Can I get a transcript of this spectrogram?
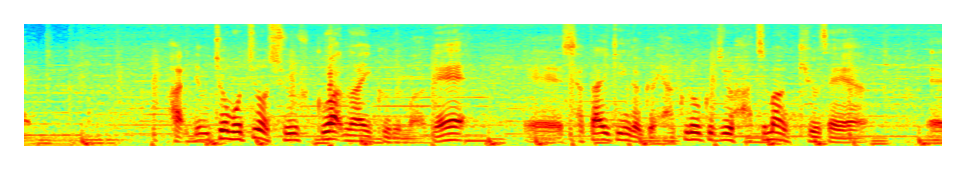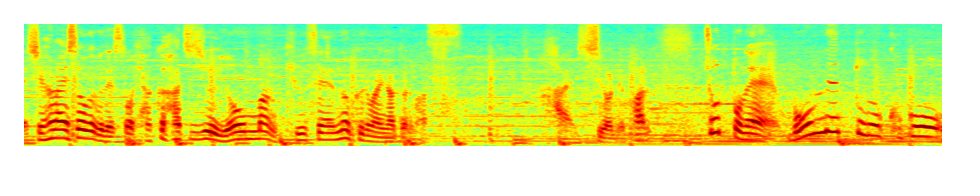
い、はい、で一応もちろん修復はない車で、えー、車体金額が168万9000円、えー、支払い総額ですと184万9000円の車になっております。はい白でパル。ちょっとねボンネットのここ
